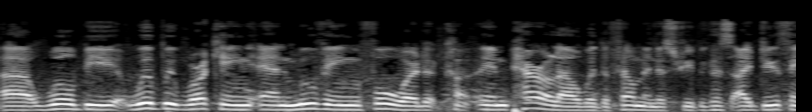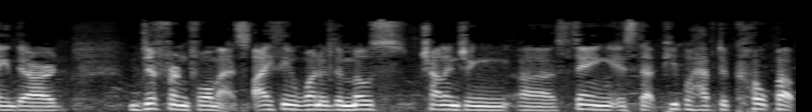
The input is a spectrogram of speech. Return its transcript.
uh, will be will be working and moving forward in parallel with the film industry because I do think there are different formats. I think one of the most challenging uh, thing is that people have to cope up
